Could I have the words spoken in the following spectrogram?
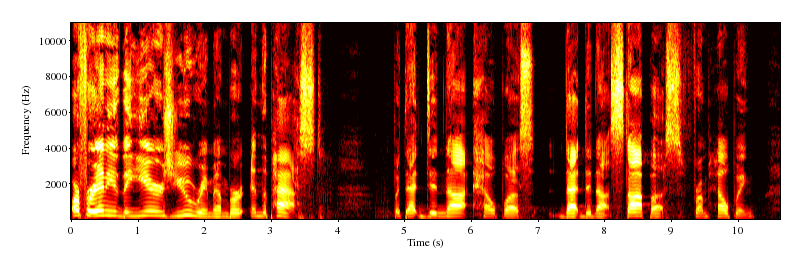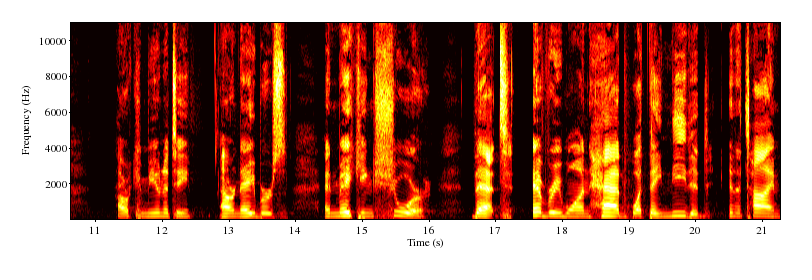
or for any of the years you remember in the past. But that did not help us, that did not stop us from helping our community, our neighbors, and making sure that everyone had what they needed in a time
